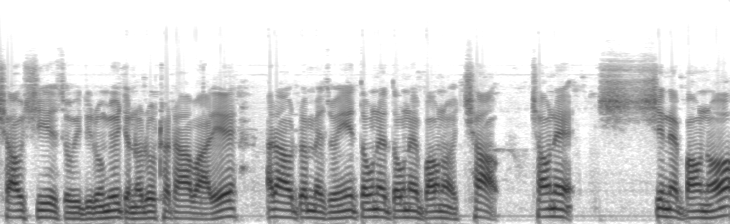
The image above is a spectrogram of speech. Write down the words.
6 8ဆိုပြီးဒီလိုမျိုးကျွန်တော်တို့ထွက်ထားပါတယ်အဲ့ဒါကိုတွက်မယ်ဆိုရင်3နဲ့3နဲ့ပေါင်းတော့6 6နဲ့8နဲ့ပေါင်းတော့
